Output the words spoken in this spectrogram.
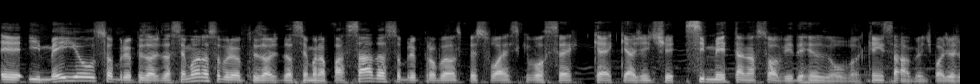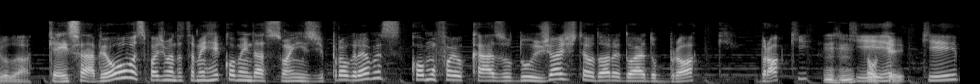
e e-mail sobre o episódio da semana, sobre o episódio da semana passada, sobre problemas pessoais que você quer que a gente se meta na sua vida e resolva. Quem sabe, a gente pode ajudar. Quem sabe? Ou você pode mandar também recomendações de programas, como foi o caso do Jorge Teodoro Eduardo Brock, Brock Uhum, que, ok. que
